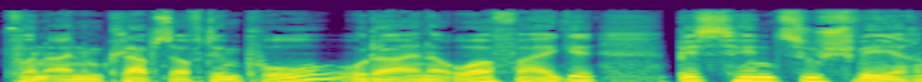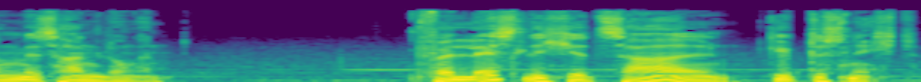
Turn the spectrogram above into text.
von einem Klaps auf dem Po oder einer Ohrfeige bis hin zu schweren Misshandlungen. Verlässliche Zahlen gibt es nicht.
